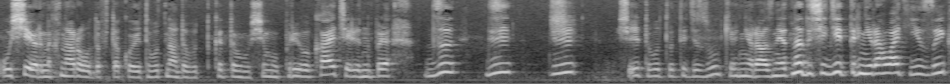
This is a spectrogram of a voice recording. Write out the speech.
у северных народов такое, это вот надо вот к этому всему привыкать, или, например, дз, дз, дж, это вот, вот эти звуки, они разные. Это надо сидеть, тренировать язык.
